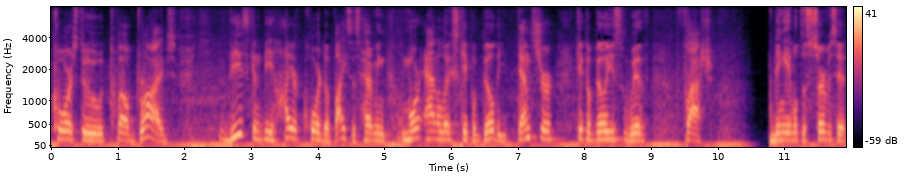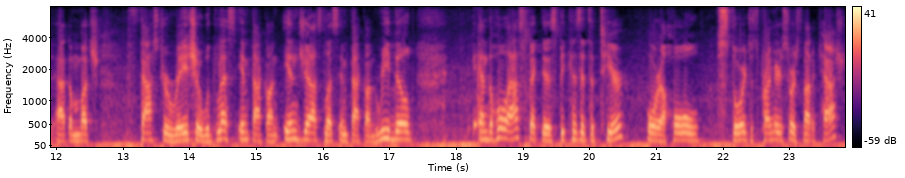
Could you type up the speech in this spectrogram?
cores to 12 drives, these can be higher core devices having more analytics capability, denser capabilities with flash, being able to service it at a much faster ratio with less impact on ingest, less impact on rebuild. And the whole aspect is because it's a tier or a whole storage, it's primary storage, not a cache,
